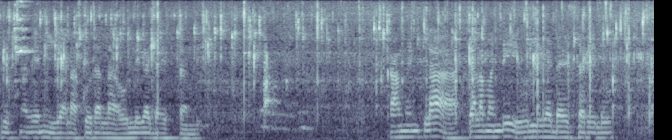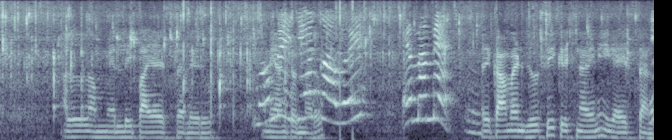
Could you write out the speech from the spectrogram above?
కృష్ణవేణి ఇవాళ కూరల్లో ఉల్లిగడ్డ వేస్తుంది. కామెంట్లా చాలామంది ఉల్లిగడ్డ వేస్తలేరు. అల్లం ఎల్లిపాయ వేస్తలేరు అని అంటున్నారు. అది కామెంట్ చూసి కృష్ణవేణి ఇక వేస్తాను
